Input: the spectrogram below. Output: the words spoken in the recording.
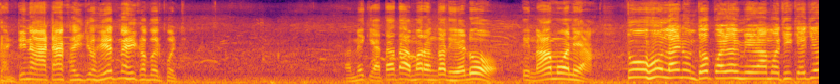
ઘંટીના આટા ખાઈ ગયો હે જ નહીં ખબર પડતી. અમે કહેતા હતા અમારા અંગત હેડો. તે ના મોન્યા તું હું લઈને ઊંધો પડ્યો મેળામાંથી કેજે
